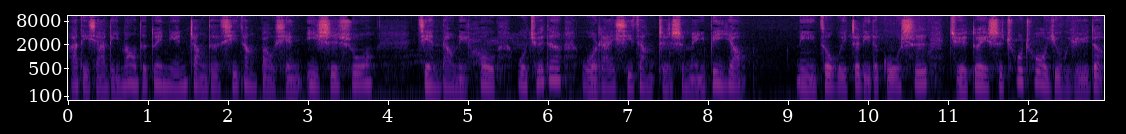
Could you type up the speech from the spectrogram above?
阿底峡礼貌地对年长的西藏宝贤义师说：“见到你后，我觉得我来西藏真是没必要。你作为这里的国师，绝对是绰绰有余的。”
